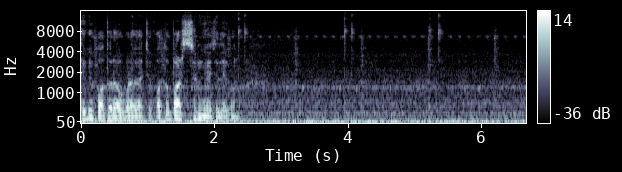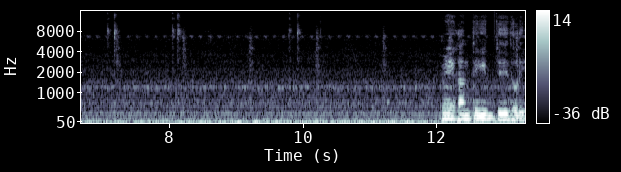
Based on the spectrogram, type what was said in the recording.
থেকে কতটা উপরে গেছে, কত পার্সেন্ট গেছে দেখুন। আমি এখান থেকে যদি ধরি,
